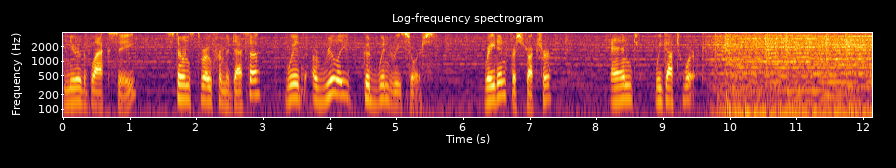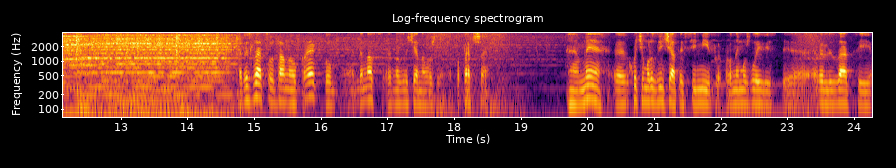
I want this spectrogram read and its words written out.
near the Black Sea, stone's throw from Odessa, with a really good wind resource great infrastructure, and we got to work. Реалізація даного проєкту для нас надзвичайно важлива. По-перше, ми е, хочемо розвінчати всі міфи про неможливість е, реалізації е,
